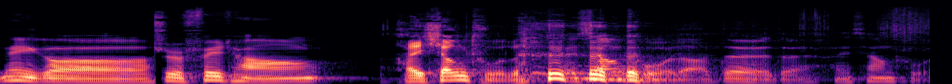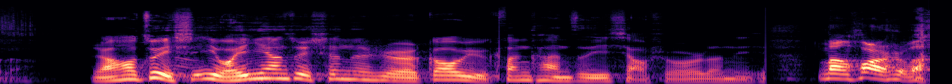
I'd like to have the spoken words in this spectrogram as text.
那个是非常很乡土的。很乡土的，对对对，很乡土的。然后最我印象最深的是高宇翻看自己小时候的那些，漫画是吧？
